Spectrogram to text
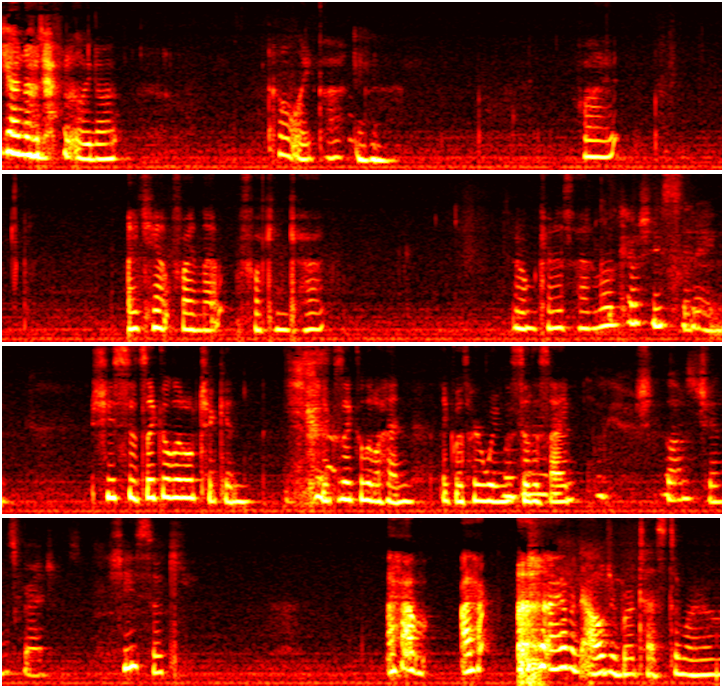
Yeah, no, definitely not. I don't like that. Mm-hmm. But I can't find that fucking cat. I'm kind of sad about. Look how she's sitting. She sits like a little chicken. She looks like a little hen, like with her wings to the Look at side. Look, she loves chin scratches. She's so cute. I have I ha- I have an algebra test tomorrow.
